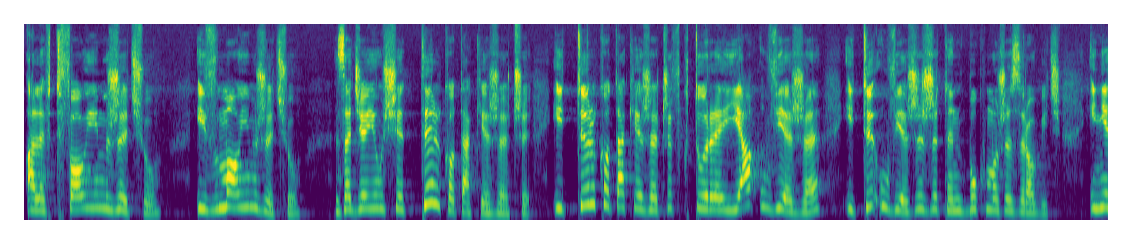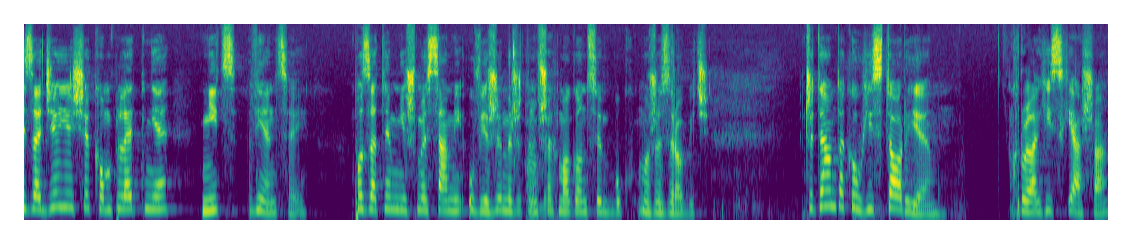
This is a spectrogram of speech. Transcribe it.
Ale w Twoim życiu i w moim życiu zadzieją się tylko takie rzeczy i tylko takie rzeczy, w które ja uwierzę i Ty uwierzysz, że ten Bóg może zrobić. I nie zadzieje się kompletnie nic więcej. Poza tym, niż my sami uwierzymy, że ten wszechmogący Bóg może zrobić. Czytałam taką historię króla Hiskiasza,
